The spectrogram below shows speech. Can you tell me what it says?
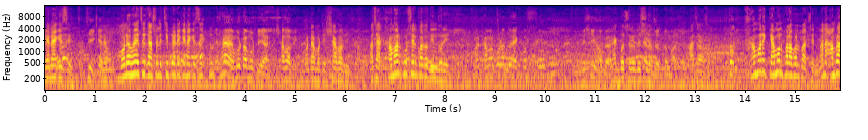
কেনা গেছে? জি মানে মনে হয়েছে যে আসলে চিপড়াটা কেনা গেছে একটু? হ্যাঁ মোটামুটি আর কি স্বাভাবিক। মোটামুটি স্বাভাবিক। আচ্ছা খামার করছেন কতদিন ধরে? আমার খামার করা তো এক বছর বেশি হবে এক বছরের বেশি হবে। চোদ্দ মাস। আচ্ছা আচ্ছা। তো খামারে কেমন ফলাফল পাচ্ছেন? মানে আমরা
